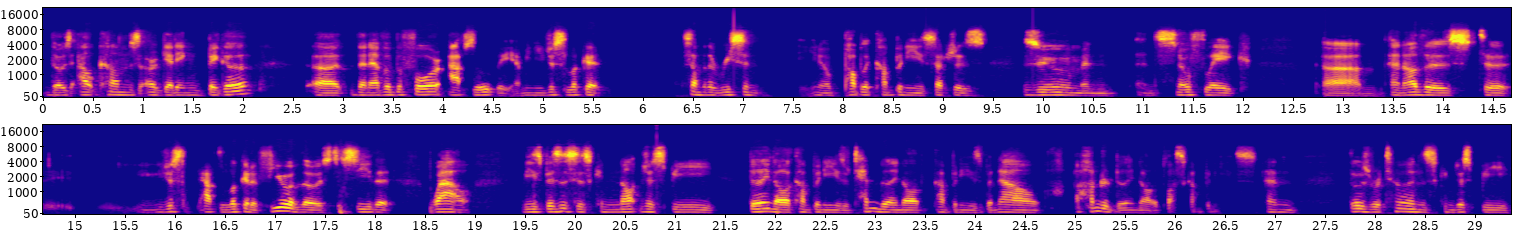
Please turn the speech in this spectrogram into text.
those outcomes are getting bigger uh, than ever before? Absolutely. I mean, you just look at some of the recent, you know, public companies such as Zoom and and Snowflake um, and others. To you just have to look at a few of those to see that wow, these businesses cannot just be billion dollar companies or ten billion dollar companies, but now a hundred billion dollar plus companies, and those returns can just be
